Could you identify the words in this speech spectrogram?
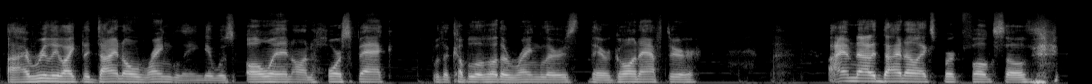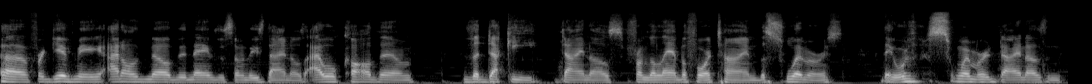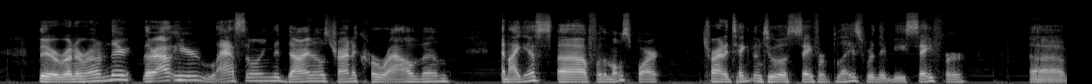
I really like the Dino wrangling. It was Owen on horseback with a couple of other wranglers. They were going after. I am not a dino expert, folks, so uh, forgive me. I don't know the names of some of these dinos. I will call them the ducky dinos from the land before time, the swimmers. They were the swimmer dinos, and they're running around. And they're they're out here lassoing the dinos, trying to corral them. And I guess uh, for the most part, trying to take them to a safer place where they'd be safer. Uh,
